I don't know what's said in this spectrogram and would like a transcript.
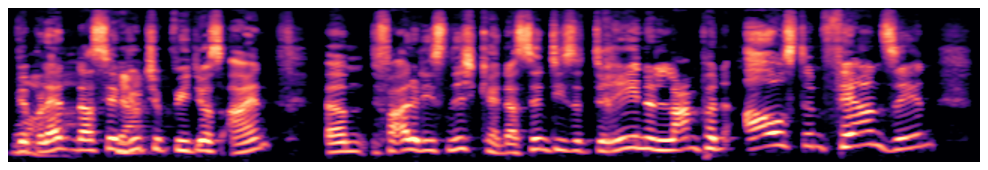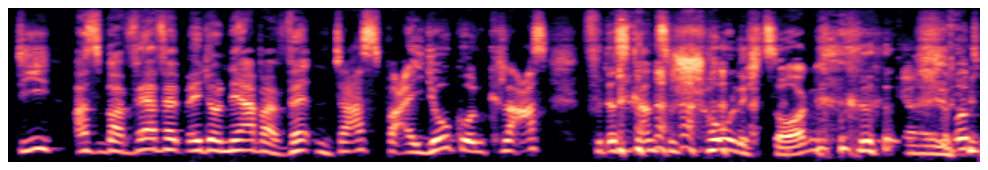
Wir Boah, blenden das hier in ja. YouTube-Videos ein. Ähm, für alle, die es nicht kennen, das sind diese drehenden Lampen aus dem Fernsehen, die, also bei Wer wird Millionär, bei Wetten das, bei Joko und Klaas für das ganze Showlicht sorgen. Geil. und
